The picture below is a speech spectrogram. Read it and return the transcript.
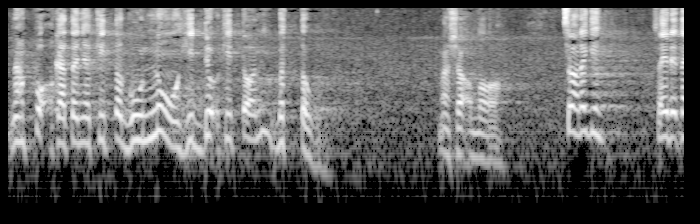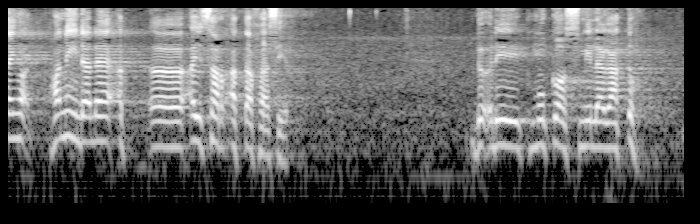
nampak katanya kita guna hidup kita ni betul. Masya Allah. So lagi, saya dah tengok hal ni dalam uh, Aisar At-Tafasir. Duduk di muka 954.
